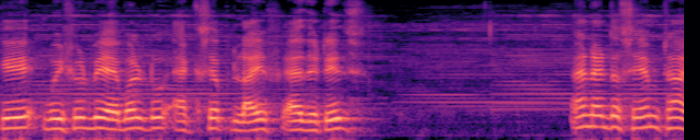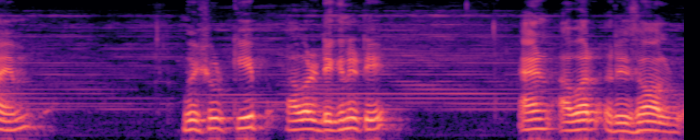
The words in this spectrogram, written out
कि we should be able to accept life as it is and at the same time we should keep our dignity and our resolve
